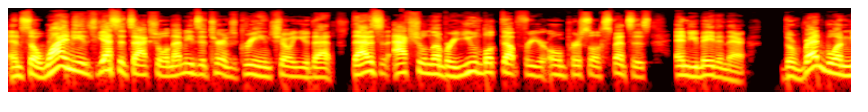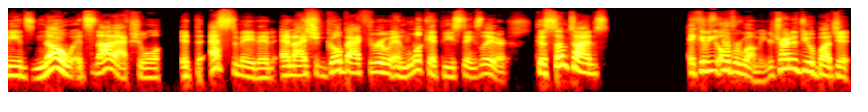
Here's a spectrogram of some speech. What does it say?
And so Y means yes, it's actual, and that means it turns green, showing you that that is an actual number you looked up for your own personal expenses and you made in there. The red one means no, it's not actual, it's estimated, and I should go back through and look at these things later. Because sometimes it can be overwhelming. You're trying to do a budget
